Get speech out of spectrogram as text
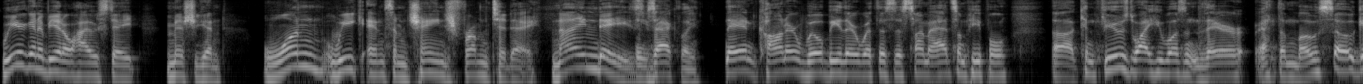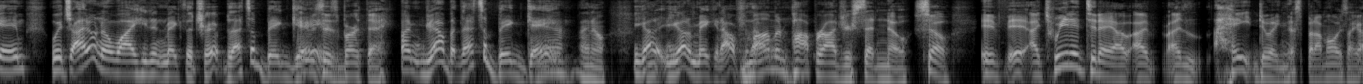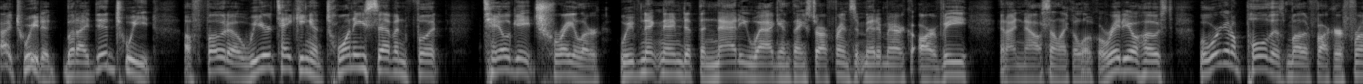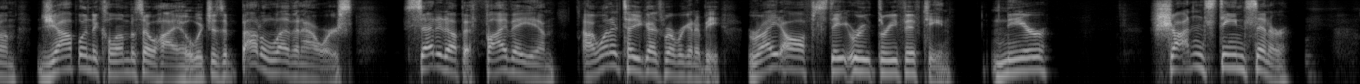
We are going to be at Ohio State, Michigan, one week and some change from today. Nine days. Exactly. And Connor will be there with us this time. I had some people uh, confused why he wasn't there at the Moso game, which I don't know why he didn't make the trip. But that's a big game. It was his birthday. I'm, yeah, but that's a big game. Yeah, I know. You got you got to make it out for. Mom and Pop Rogers said no. So if it, I tweeted today, I, I I hate doing this, but I'm always like I tweeted, but I did tweet a photo. We are taking a 27 foot tailgate trailer. We've nicknamed it the Natty Wagon, thanks to our friends at Mid America RV. And I now sound like a local radio host. But we're gonna pull this motherfucker from Joplin to Columbus, Ohio, which is about 11 hours. Set it up at 5 a.m. I want to tell you guys where we're gonna be. Right off State Route 315, near Schottenstein Center.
